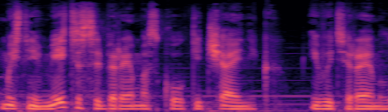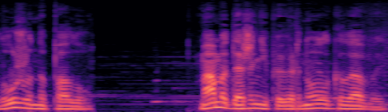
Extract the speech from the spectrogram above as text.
Мы с ней вместе собираем осколки чайник и вытираем лужу на полу. Мама даже не повернула головы.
